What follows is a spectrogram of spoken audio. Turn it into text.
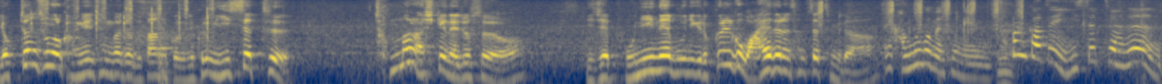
역전승으로 강유진 참가자도 따냈거든요. 그리고 2세트 정말 아쉽게 내줬어요. 이제 본인의 분위기로 끌고 와야 되는 3세트입니다. 아니, 강동구 멘토님, 초반까지 2세트에는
